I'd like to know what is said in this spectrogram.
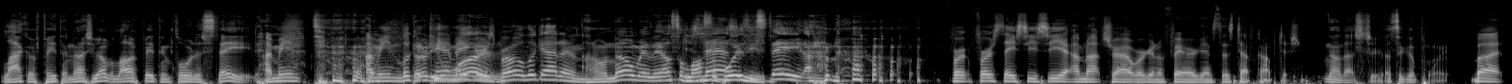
lack of faith in us. You have a lot of faith in Florida State. I mean I mean look at Cam 31. Akers bro look at him. I don't know, man. They also He's lost to Boise. State. I don't know. For first ACC I'm not sure how we're going to fare against this tough competition. no, that's true. That's a good point. But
